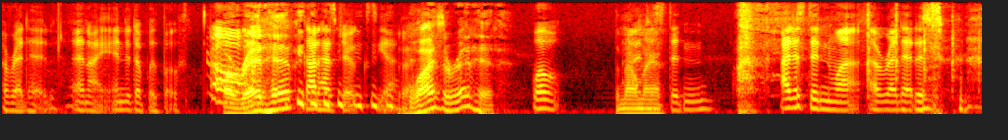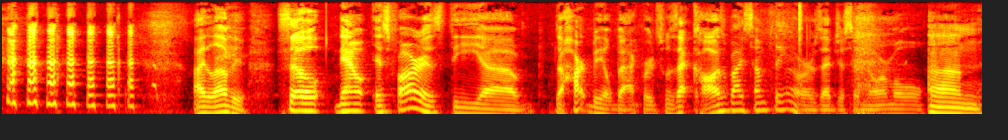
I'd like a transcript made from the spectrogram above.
a redhead, and I ended up with both. Oh. A redhead? God has jokes, yeah. Why is a redhead? Well, the mailman I just didn't. I just didn't want a redheaded. I love you. So now, as far as the uh, the heart beat backwards, was that caused by something, or is that just a normal? Um,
